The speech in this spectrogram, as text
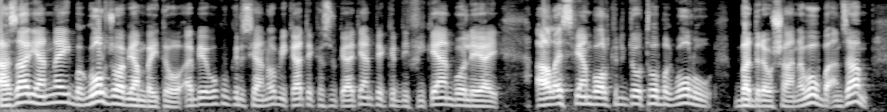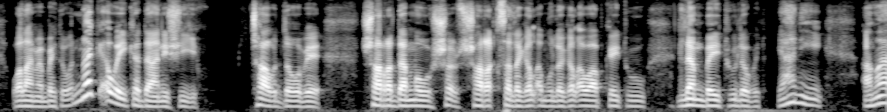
ئازاریان نای بە گۆڵ جوابیان بیتەوە ئەبێ وەکو کریسیانۆبی کاتێک کە سوکایەتیان پێکردی فیکیان بۆ لێای ئاڵایسپیان بۆڵ کردیتەوە تۆ بە گۆڵ و بە درەوشانەوە و بە ئەنجام وەڵامیان بیتەوە نەک ئەوەی کە دانیشی چاوت لەوە بێ شەڕە دەمە و شەڕە قسە لەگەڵ ئەم و لەگەڵ ئەوە بکەیت و لەم بیت و لەوێت ینی ئەمە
